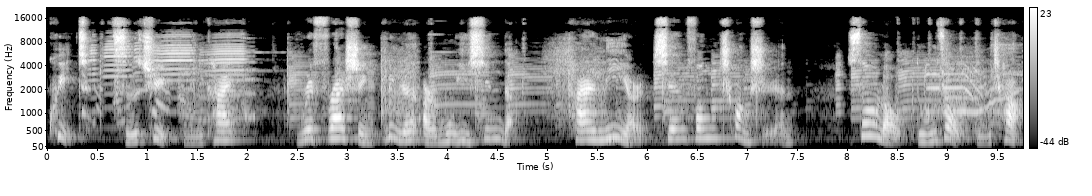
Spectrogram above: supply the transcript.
，quit 辞去、离开，refreshing 令人耳目一新的，pioneer 先锋、创始人，solo 独奏、独唱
